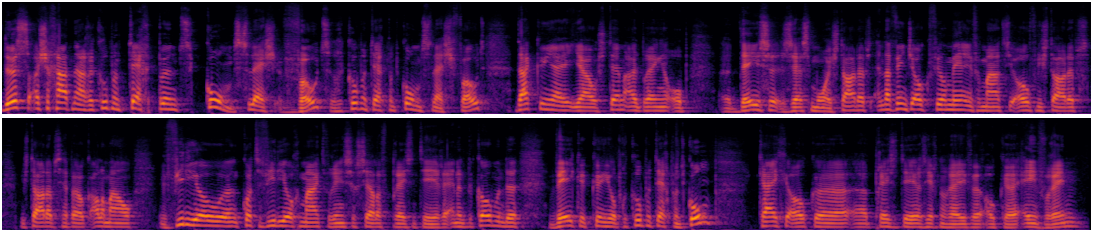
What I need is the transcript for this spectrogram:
Dus als je gaat naar recruitmenttech.com slash vote, recruitmenttech.com slash vote, daar kun jij jouw stem uitbrengen op deze zes mooie startups. En daar vind je ook veel meer informatie over die startups. Die startups hebben ook allemaal een video, een korte video gemaakt waarin ze zichzelf presenteren. En ook de komende weken kun je op recruitmenttech.com krijg je ook, uh, presenteren zich nog even, ook één voor één.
